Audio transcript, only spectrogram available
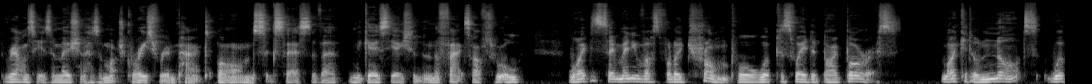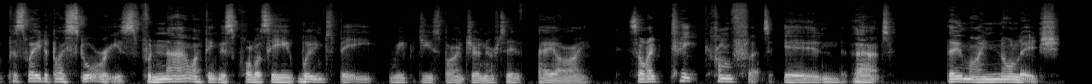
the reality is emotion has a much greater impact on success of a negotiation than the facts. After all, why did so many of us follow Trump or were persuaded by Boris? Like it or not, we're persuaded by stories. For now, I think this quality won't be reproduced by generative AI. So I take comfort in that though my knowledge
